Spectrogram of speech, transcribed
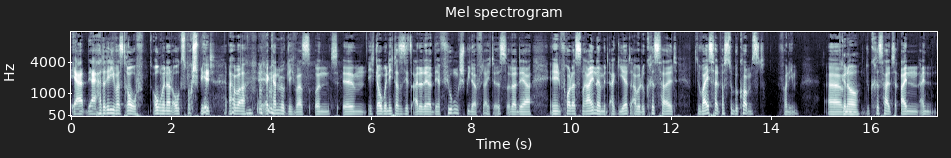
er, er hat richtig was drauf, auch wenn er in Augsburg spielt. Aber er kann wirklich was. Und ähm, ich glaube nicht, dass es jetzt einer der, der Führungsspieler vielleicht ist oder der in den vordersten Reihen damit agiert, aber du kriegst halt, du weißt halt, was du bekommst von ihm. Ähm, genau. Du kriegst halt einen, einen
